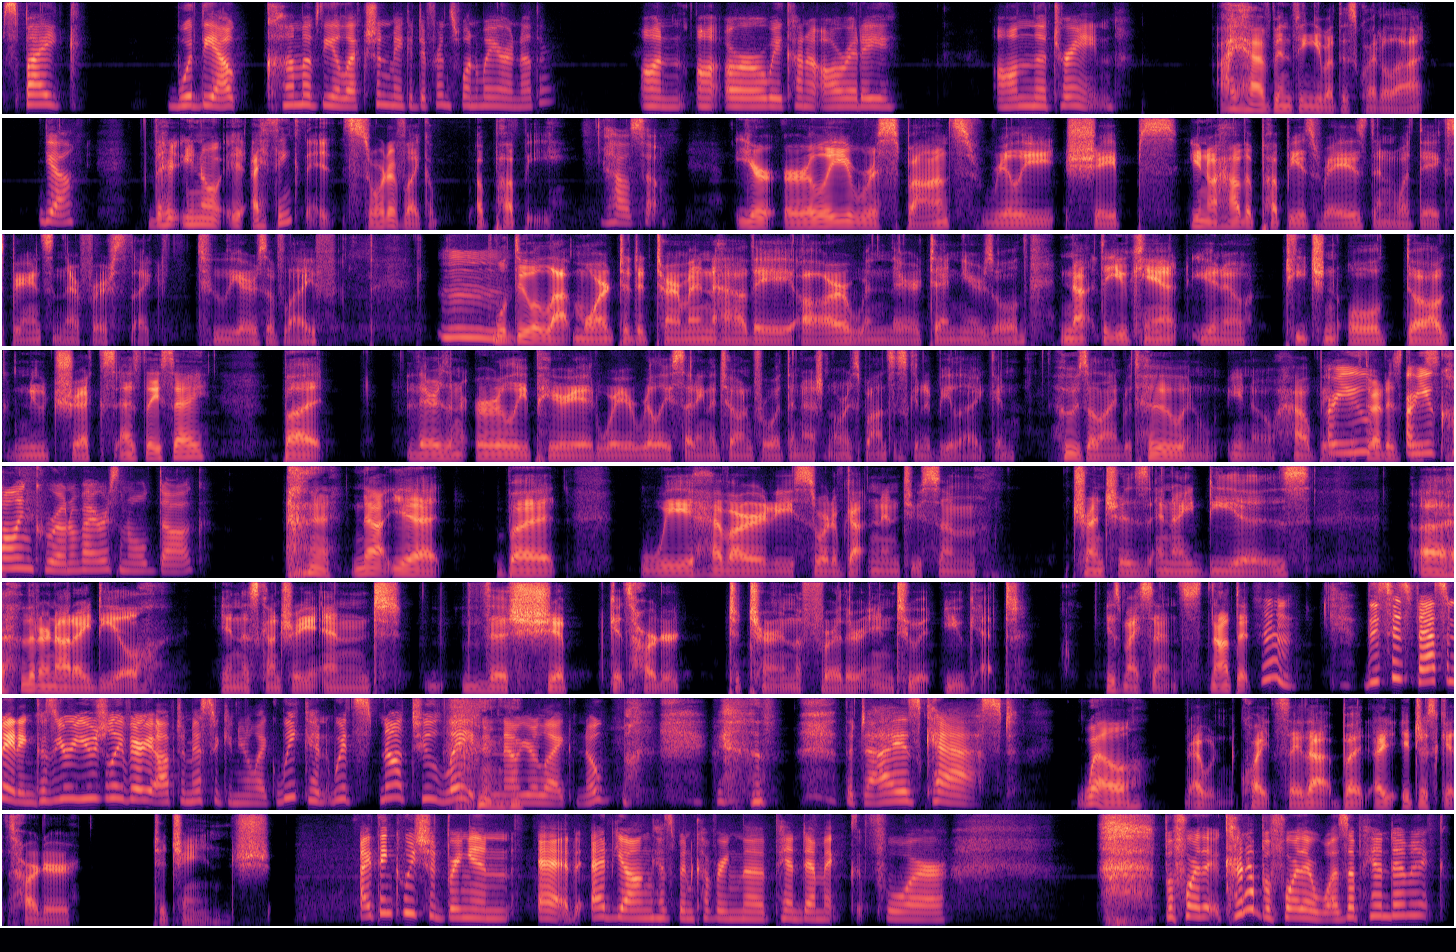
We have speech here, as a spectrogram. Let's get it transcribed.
spike. Would the outcome of the election make a difference one way or another? On, on or are we kind of already on the train? I have been thinking about this quite a lot. Yeah. There, you know, it, I think that it's sort of like a, a puppy. How so? Your early response really shapes, you know, how the puppy is raised and what they experience in their first like two years of life. Mm. We'll do a lot more to determine how they are when they're 10 years old. Not that you can't, you know, teach an old dog new tricks, as they say, but there's an early period where you're really setting the tone for what the national response is going to be like and who's aligned with who and, you know, how big are the threat is. are you and- calling coronavirus an old dog? Not yet, but we have already sort of gotten into some trenches and ideas uh, that are not ideal in this country, and the ship gets harder to turn the further into it you get. Is my sense. Not that Hmm. This is fascinating because you're usually very optimistic and you're like, we can, it's not too late. And now you're like, nope, the die is cast. well, I wouldn't quite say that, but I, it just gets harder to change. I think we should bring in Ed. Ed Yong has been covering the pandemic for before the kind of before there was a pandemic.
